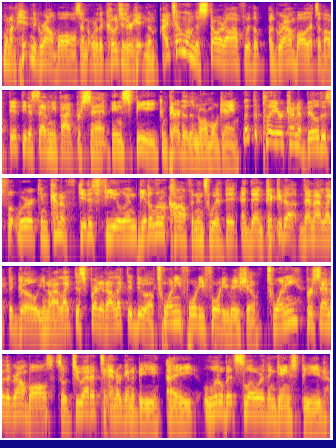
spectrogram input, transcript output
when I'm hitting the ground balls and or the coaches are hitting them, I tell them to start off with a, a ground ball that's about 50 to 75 percent in speed compared to the normal game. Let the player kind of build his footwork and kind of get his feel and get a little confidence with it, and then pick it up. Then I like to go. You know, I like to spread it. I like to do a 20, 40, 40 ratio. 20 percent of the ground balls, so two out of 10 are going to be a little bit slower than game speed,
